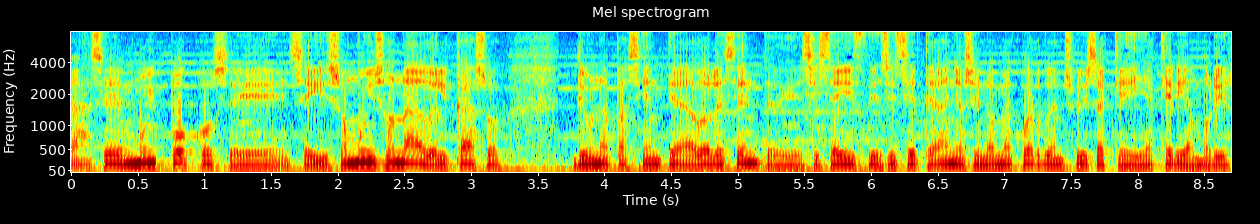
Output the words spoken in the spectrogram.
Hace muy poco se, se hizo muy sonado el caso de una paciente adolescente de 16, 17 años, si no me acuerdo, en Suiza, que ella quería morir.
